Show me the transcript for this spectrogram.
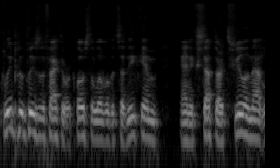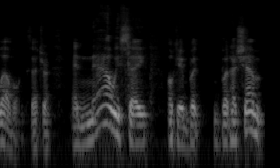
please pleased with the fact that we're close to the level of the tzaddikim and accept our tefillah in that level, etc. And now we say, okay, but but Hashem,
